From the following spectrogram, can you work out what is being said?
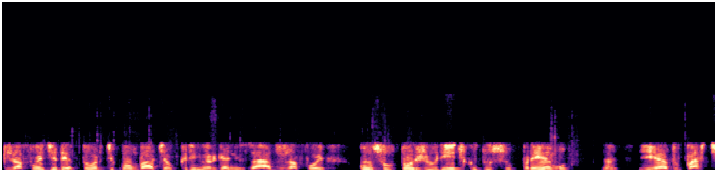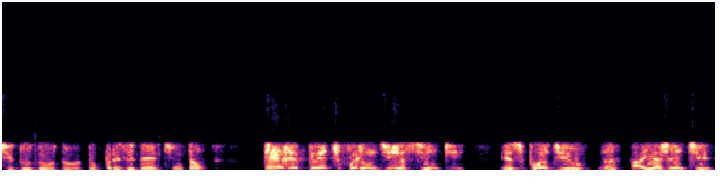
que já foi diretor de combate ao crime organizado, já foi consultor jurídico do Supremo né? e é do partido do, do, do presidente. Então, de repente, foi um dia assim que explodiu. Né? Aí a gente,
